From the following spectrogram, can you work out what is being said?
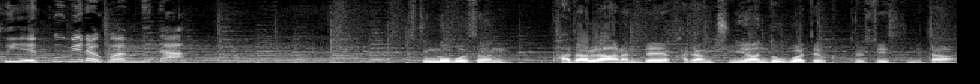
그의 꿈이라고 합니다. 수중 로봇은 바다를 아는데 가장 중요한 도구가 될 수 있습니다.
